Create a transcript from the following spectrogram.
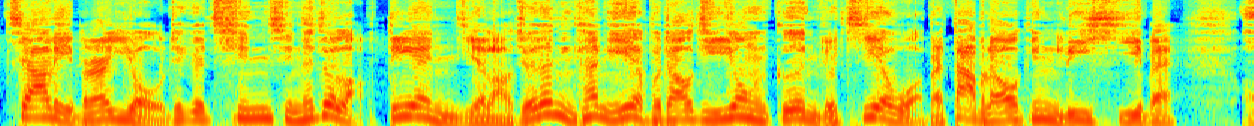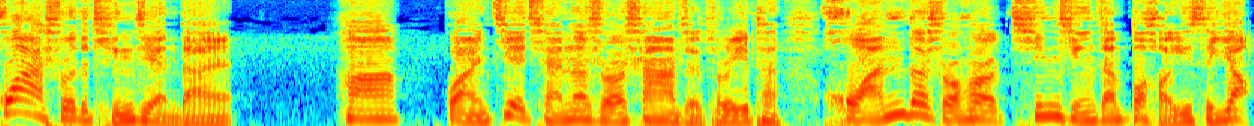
家里边有这个亲戚，他就老惦记，老觉得你看你也不着急用，哥你就借我呗，大不了我给你利息呗。话说的挺简单，哈，管借钱的时候上下嘴唇一碰，还的时候亲情咱不好意思要，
